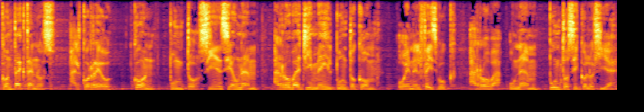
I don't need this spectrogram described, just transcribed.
Contáctanos al correo con.cienciaunam.gmail.com o en el Facebook arroba unam.psicología.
